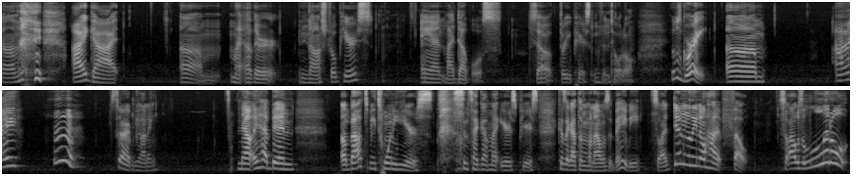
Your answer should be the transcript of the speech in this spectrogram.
Um, I got um, my other nostril pierced and my doubles, so three piercings in total it was great. Um, I, uh, sorry, I'm yawning. Now it had been about to be 20 years since I got my ears pierced because I got them when I was a baby, so I didn't really know how it felt. So I was a little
